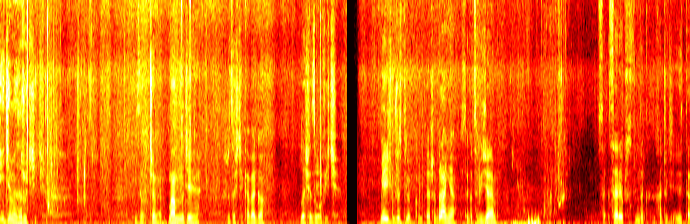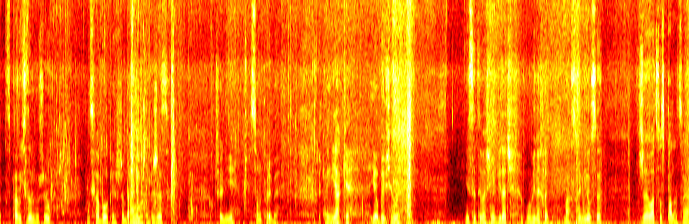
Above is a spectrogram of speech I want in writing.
idziemy zarzucić. I zobaczymy. Mam nadzieję, że coś ciekawego uda się złowić. Mieliśmy przez chwilę pierwsze brania, z tego co widziałem. Se serio, przez chwilę tak haczyk, tak, spawik się zanurzył. Więc chyba było pierwsze branie, można by rzec. Czyli są tu ryby. Pytanie jakie i oby wzięły. Niestety właśnie jak widać łowienie chleb ma swoje minusy, że łatwo spada, co nie?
